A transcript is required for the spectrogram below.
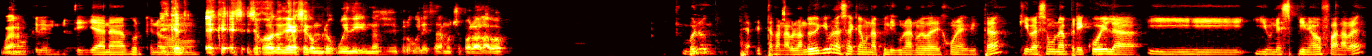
Bueno, no quieren invertir ya nada porque no... es, que, es que ese juego tendría que ser con Bruce Willis. No sé si Bruce Willis estará mucho por la labor. Bueno, estaban hablando de que iban a sacar una película nueva de Jungla de Cristal, que iba a ser una precuela y, y un spin-off a la vez.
